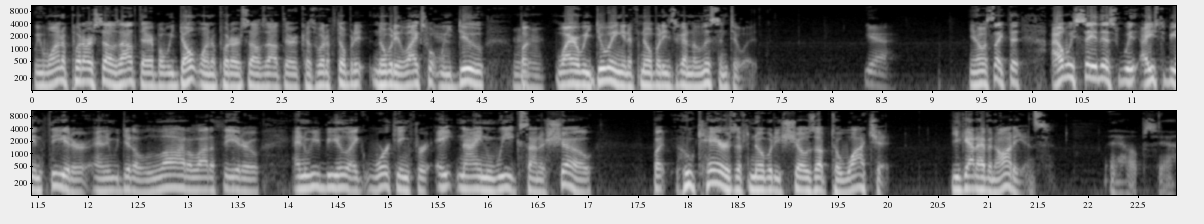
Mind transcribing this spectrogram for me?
we want to put ourselves out there, but we don't want to put ourselves out there because what if nobody, nobody likes what we do, but Mhm. why are we doing it if nobody's going to listen to it? yeah. You know, it's like the, I always say this, we, I used to be in theater and we did a lot, a lot of theater and we'd be like working for eight, nine weeks on a show, but who cares if nobody shows up to watch it? You got to have an audience. It helps, yeah.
